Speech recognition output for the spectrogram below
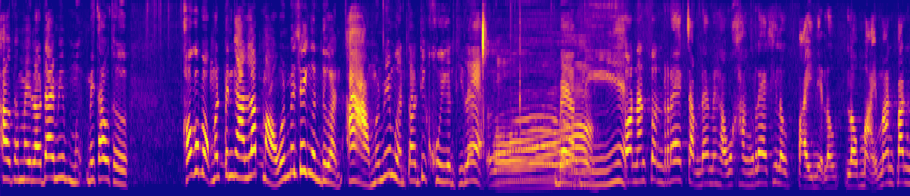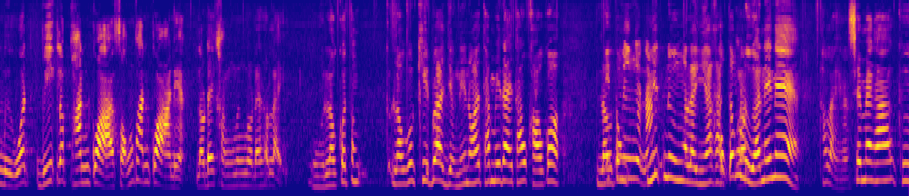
เอาทำไมเราได้ไม่เหมือนไม่เท่าเธอเขาก็บอกมันเป็นงานรับเหมา มันไม่ใช่เงินเดือน อ้าว มันไม่เหมือนตอนที่คุยกันทีแรกอ๋อแบบนี้ ตอนนั้นตอนแรกจำได้ไหมคะว่าครั้งแรกที่เราไปเนี่ยเราเราหมายมั่นปั้นมือว่าวีคละพันกว่า2,000กว่าเนี่ยเราได้ครั้งนึงเราได้เท่าไหร่โอ้เราก็ต้องเราก็คิดว่าอย่างน้อยๆถ้าไม่ได้เท่าเขาก็ เราต้องนิดนึงอะนะนิดนึงอะไรอย่างเงี้ยค่ะตกต้องเหลือแน่ เท่าไหร่ฮะๆใช่ไหมคะ คือ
